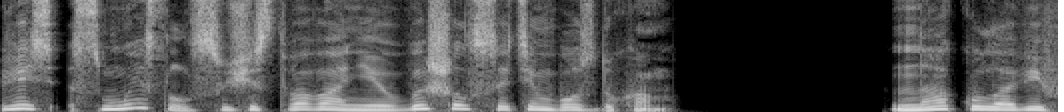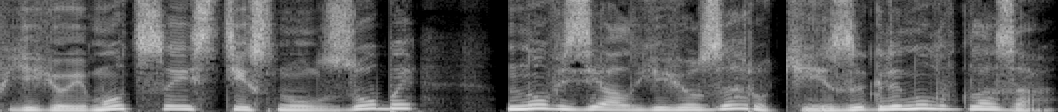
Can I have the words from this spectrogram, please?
весь смысл существования вышел с этим воздухом. Нак, уловив ее эмоции, стиснул зубы, но взял ее за руки и заглянул в глаза.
